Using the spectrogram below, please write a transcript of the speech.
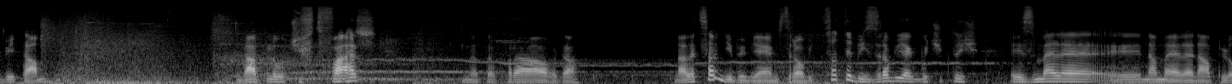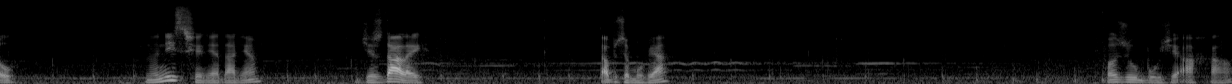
Witam. Napluł ci w twarz? No to prawda. No ale co niby miałem zrobić? Co ty byś zrobił, jakby ci ktoś y, z mele y, na mele napluł? No nic się nie da, nie? Idziesz dalej. Dobrze mówię. Tworzył buzię, aha.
